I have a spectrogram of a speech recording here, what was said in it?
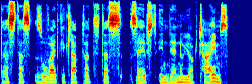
dass das so weit geklappt hat, dass selbst in der New York Times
